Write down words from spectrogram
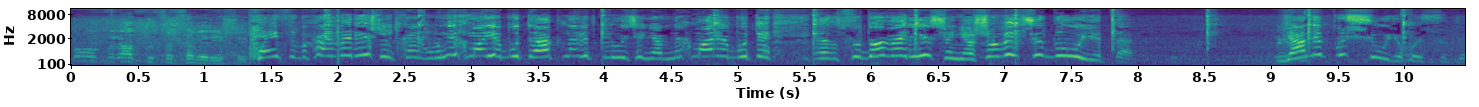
Судовому порядку це все вирішує. Хай, хай вирішують, хай у них має бути акт на відключення, в них має бути е, судове рішення. Що ви чудуєте? Я не пущу його сюди.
